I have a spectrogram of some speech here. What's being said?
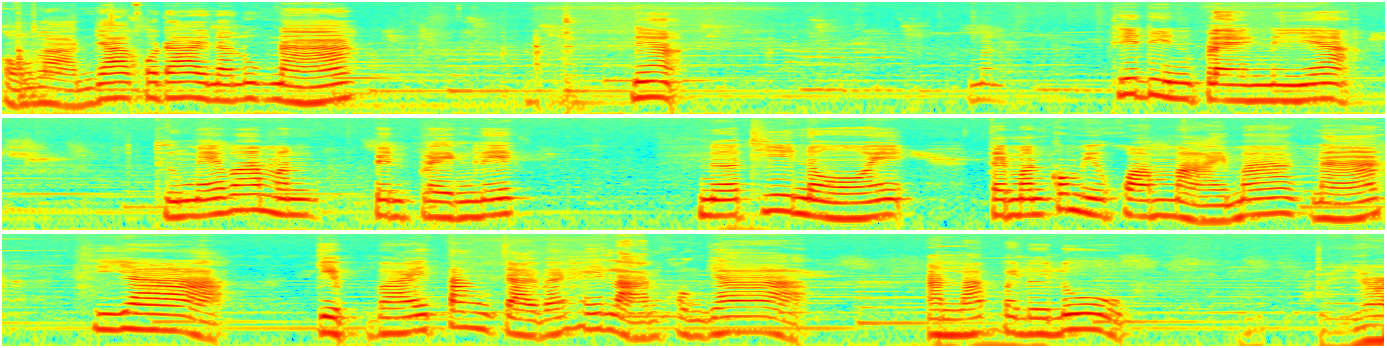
ของหลานย่าก็ได้นะลูกนะ เนี่ยมันที่ดินแปลงนี้ ถึงแม้ว่ามันเป็นแปลงเล็ก เนื้อที่น้อย แต่มันก็มีความหมายมากนะ ที่ย่าเก็บไว้ตั้งใจไว้ให้หลานของย่า อันรับไปเลยลูก แต่ย่า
